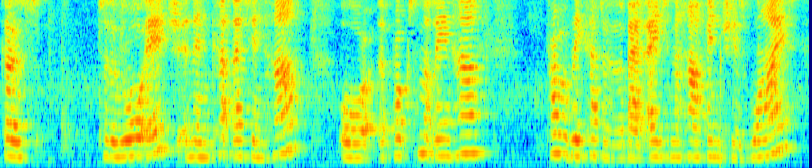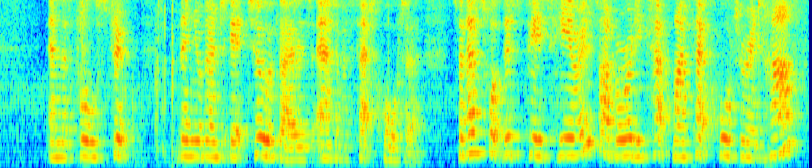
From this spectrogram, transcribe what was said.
goes to the raw edge and then cut that in half or approximately in half, probably cut it at about eight and a half inches wide and the full strip, then you're going to get two of those out of a fat quarter. So that's what this piece here is. I've already cut my fat quarter in half.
